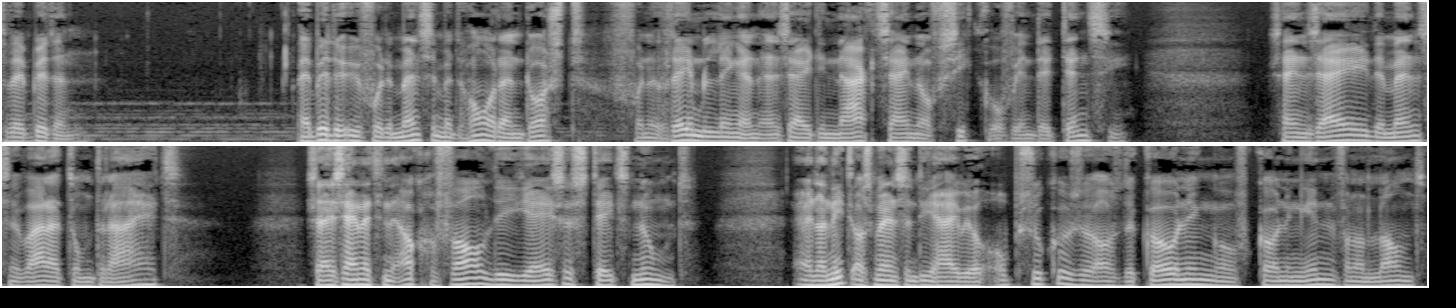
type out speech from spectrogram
Wij bidden. Wij bidden u voor de mensen met honger en dorst, voor de vreemdelingen en zij die naakt zijn of ziek of in detentie. Zijn zij de mensen waar het om draait? Zij zijn het in elk geval die Jezus steeds noemt. En dan niet als mensen die hij wil opzoeken, zoals de koning of koningin van een land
